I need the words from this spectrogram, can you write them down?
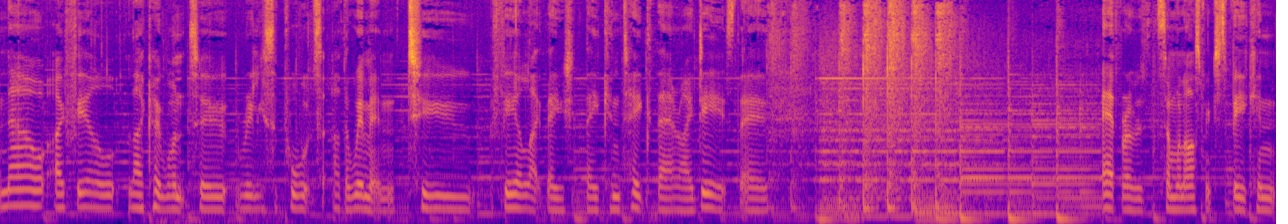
Now I feel like I want to really support other women to feel like they they can take their ideas, their ever someone asked me to speak in,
